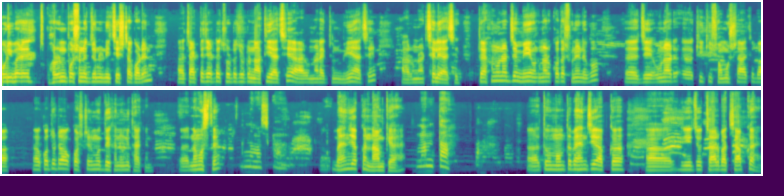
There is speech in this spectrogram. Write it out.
পরিবারের ভরণ পোষণের জন্য উনি চেষ্টা করেন আহ, চারটে চারটে ছোট ছোট নাতি আছে আর ওনার একজন মেয়ে আছে আর ওনার ছেলে আছে তো এখন ওনার যে মেয়ে ওনার কথা শুনে নেব আহ, যে ওনার আহ, কি কি সমস্যা আছে বা আহ, কতটা কষ্টের মধ্যে এখানে উনি থাকেন আহ, নমস্তে नमस्कार बहन जी आपका नाम क्या है ममता अ, तो ममता बहन जी आपका अ, ये जो चार बच्चा आपका है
